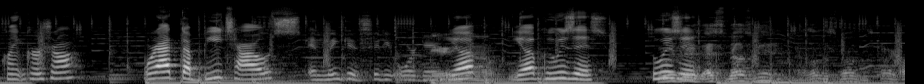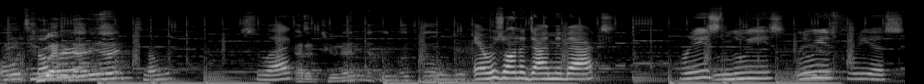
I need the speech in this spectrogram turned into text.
Clint Kershaw. We're at the beach house. In Lincoln City, Oregon. There you Yep, yep. Who is this? Who is this? it? That smells good. I love the smell of these cards. Oh, it's two out of ninety nine. This number? Select Out of two ninety nine. Let's go. Arizona Diamondbacks. Freeze, Luis, Luis Frias.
